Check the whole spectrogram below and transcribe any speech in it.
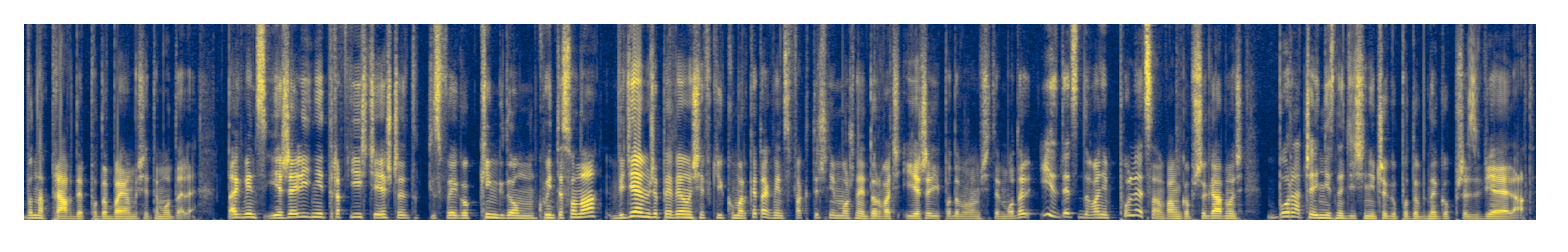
bo naprawdę podobają mi się te modele. Tak więc, jeżeli nie trafiliście jeszcze do swojego Kingdom Quintessona, widziałem, że pojawiają się w kilku marketach, więc faktycznie można je dorwać, jeżeli podoba wam się ten model i zdecydowanie polecam wam go przygarnąć, bo raczej nie znajdziecie niczego podobnego przez wiele lat.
